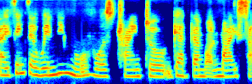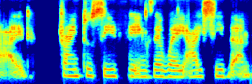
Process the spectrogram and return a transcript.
I think the winning move was trying to get them on my side, trying to see things the way I see them.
